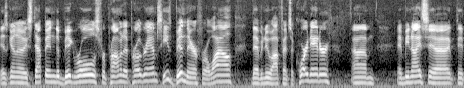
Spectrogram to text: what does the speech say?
is going to step into big roles for prominent programs. He's been there for a while. They have a new offensive coordinator. Um, it'd be nice. Uh, you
